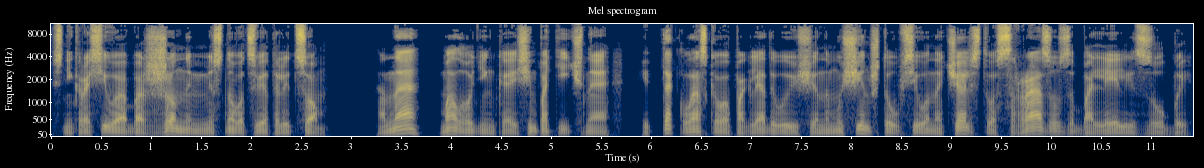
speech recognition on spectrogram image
с некрасиво обожженным мясного цвета лицом. Она молоденькая, симпатичная и так ласково поглядывающая на мужчин, что у всего начальства сразу заболели зубы.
